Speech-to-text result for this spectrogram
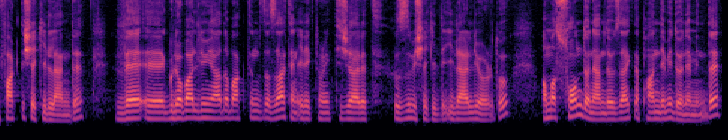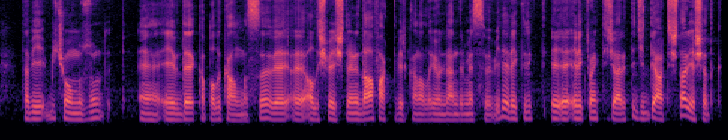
farklı şekillendi ve e, global dünyada baktığımızda zaten elektronik ticaret hızlı bir şekilde ilerliyordu. Ama son dönemde özellikle pandemi döneminde tabii birçoğumuzun e, evde kapalı kalması ve e, alışverişlerini daha farklı bir kanala yönlendirmesi sebebiyle elektrik, e, elektronik ticarette ciddi artışlar yaşadık.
